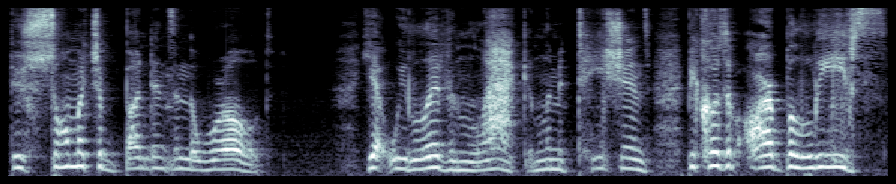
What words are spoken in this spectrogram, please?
There's so much abundance in the world. Yet we live in lack and limitations because of our beliefs.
